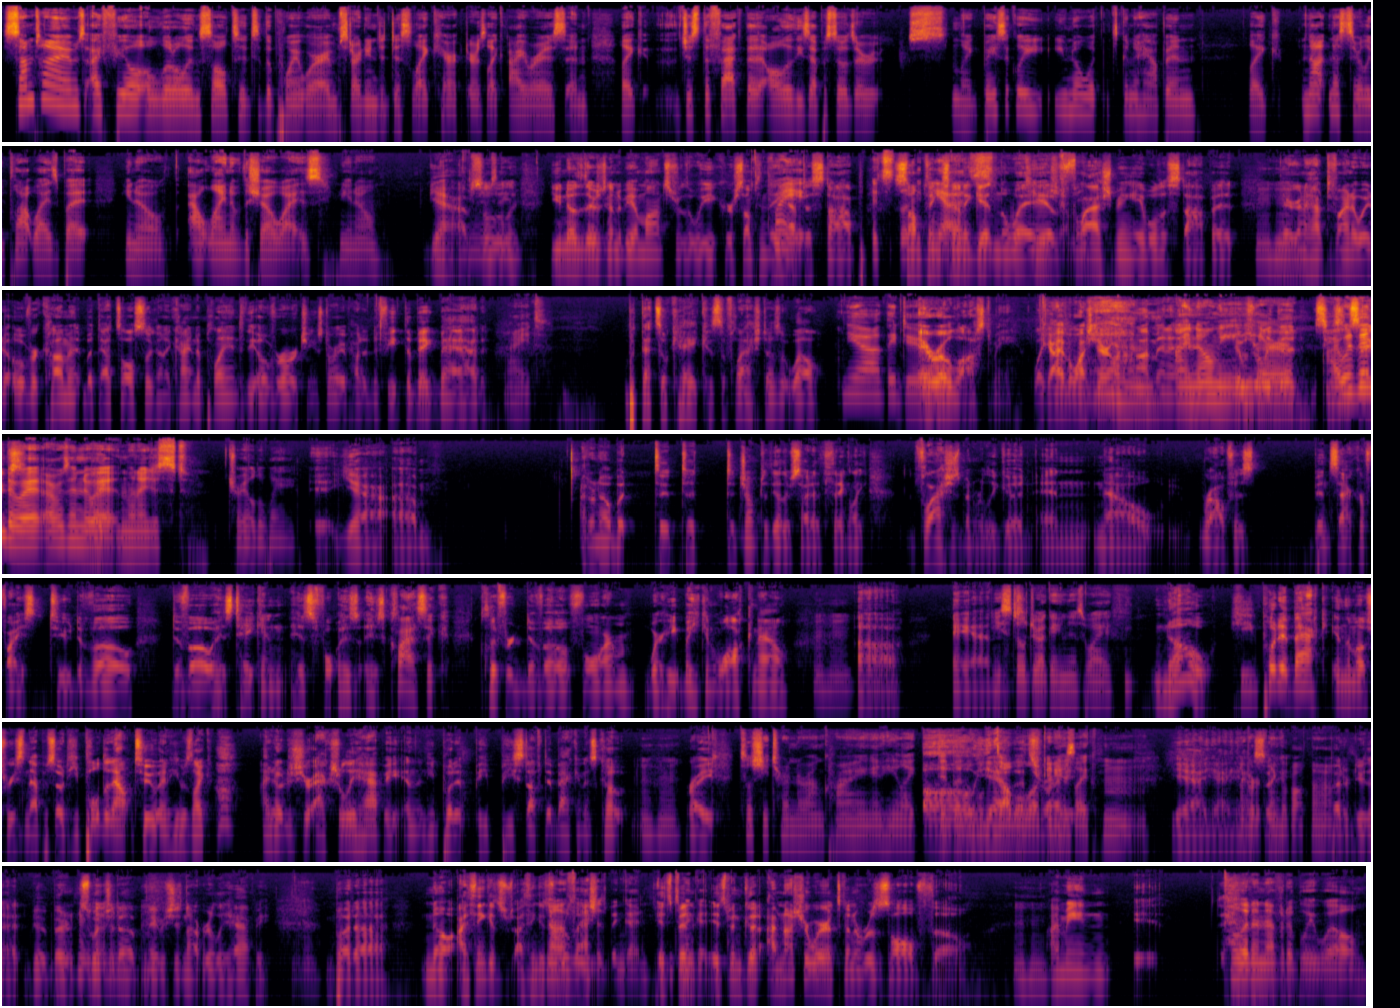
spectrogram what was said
sometimes I feel a little insulted to the point where I'm starting to dislike characters like Iris and like just the fact that all of these episodes are like basically you know what's going to happen like not necessarily plot wise but you know outline of the show wise you know yeah, absolutely. You know, there's going to be a monster of the week or something that you have to stop. It's uh, Something's yeah, going to get in the way of. Flash being able to stop it. They're mm-hmm. going to have to find a way to overcome it, but that's also going to kind of play into the overarching story of how to defeat the big bad. right But that's okay because the Flash does it well. yeah they do Arrow lost me. Like I haven't watched Arrow in a hot minute. I know me It was really either. good. I was six, into it I was into Like- it and then I just trailed away it- yeah. Um, I don't know, but to to to jump to the other side of the thing, like Flash has been really good, and now Ralph has been sacrificed to DeVoe. DeVoe has taken his his his classic Clifford DeVoe form, where he but he can walk now. Uh, and he's still drugging his wife No, he put it back in the most recent episode. He pulled it out too, and he was like, "Oh, "I noticed you're actually happy." And then he put it, he, he stuffed it back in his coat, mm-hmm. right? till she turned around crying and he like did the Oh, little yeah, double look and he's like hmm Yeah, yeah, yeah. better think about that. Better do that. Better switch it up. Maybe she's not really happy. But uh, no, I think it's, I think it's no really, Flash has been good it's been, good it's been good. I'm not sure where it's going to resolve though. Mm-hmm. I mean, it, well it inevitably will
